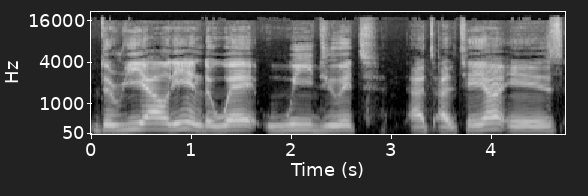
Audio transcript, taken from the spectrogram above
The reality and the way we do it at Alteia is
